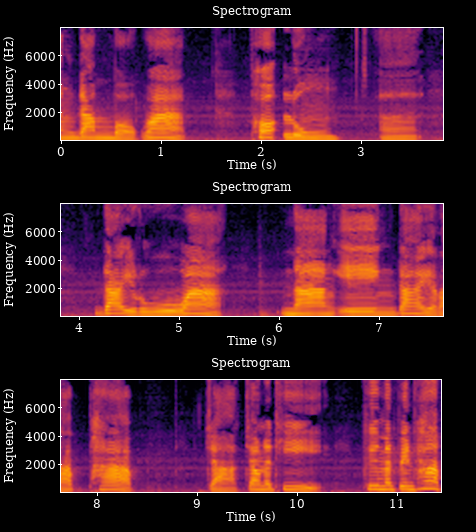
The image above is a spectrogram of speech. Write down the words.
งดำบอกว่า เพราะลุงอ ได้รู้ว่านางเองได้รับภาพจากเจ้าหน้าที่ คือมันเป็นภาพ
